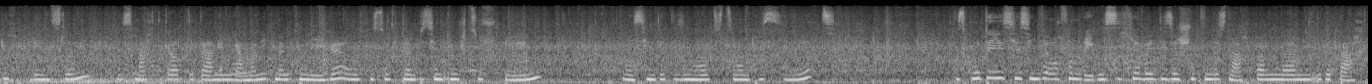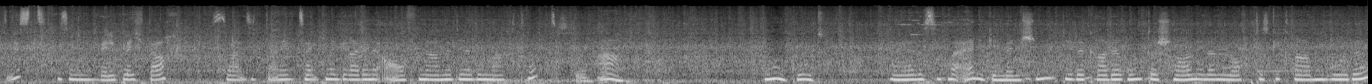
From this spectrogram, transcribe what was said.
durchblinzeln. Das macht gerade Daniel Jammernick, mein Kollege, und versucht da ein bisschen durchzuspähen, was hinter diesem Holzzaun passiert. Das Gute ist, hier sind wir auch vom Regen sicher, weil dieser Schuppen des Nachbarn ähm, überdacht ist. Das ist ein Wellblechdach. So, also Daniel zeigt mir gerade eine Aufnahme, die er gemacht hat. Ah. Oh, gut. Naja, da sieht man einige Menschen, die da gerade runterschauen in ein Loch, das gegraben wurde.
